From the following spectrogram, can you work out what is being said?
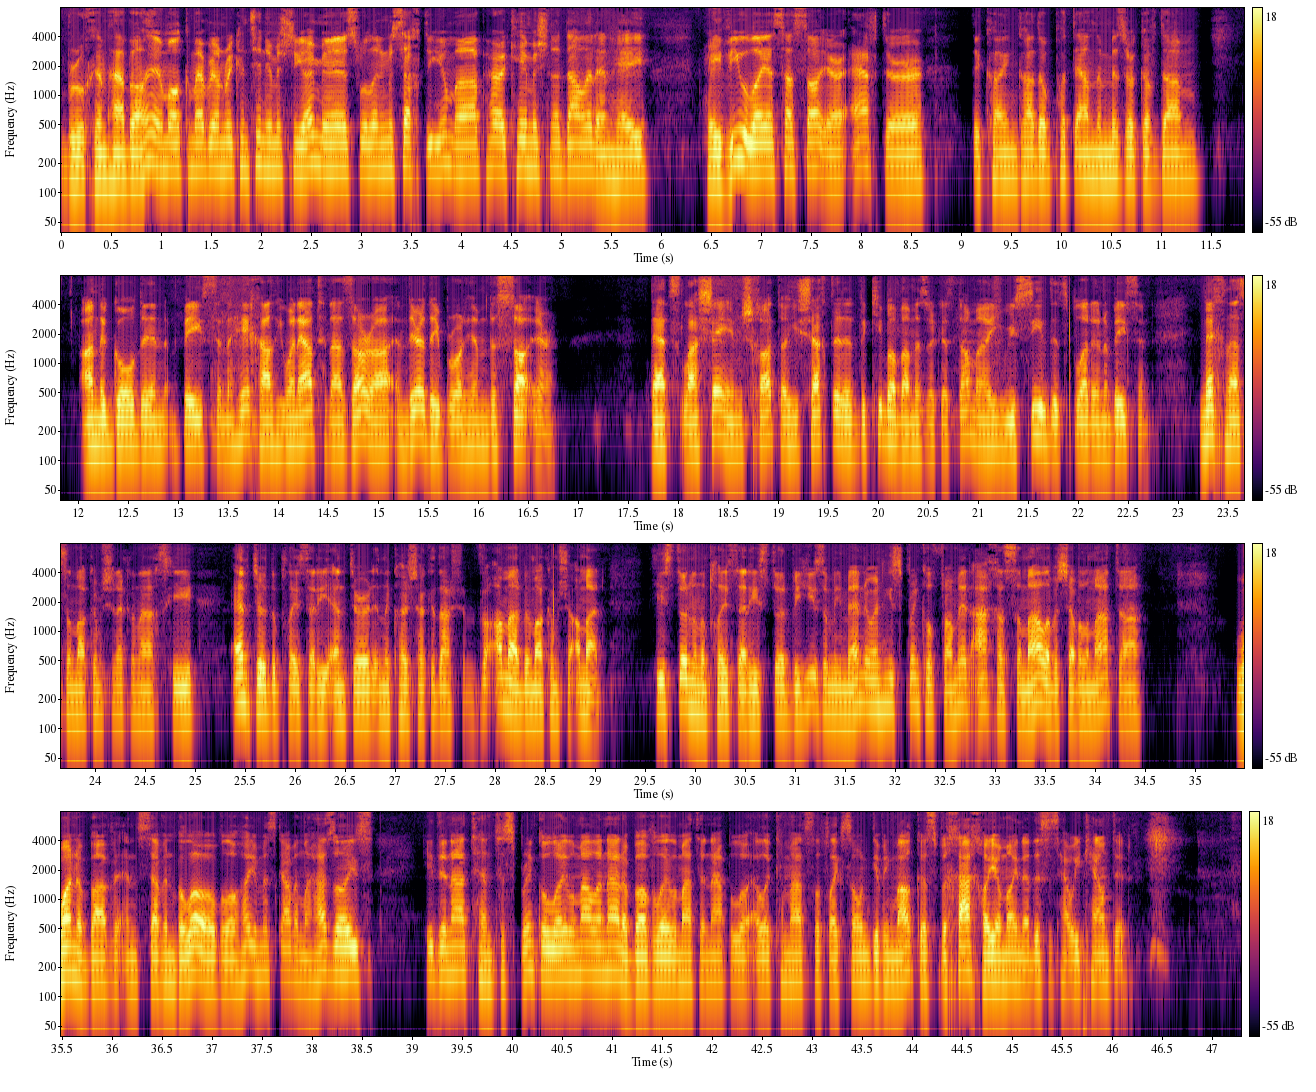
Bruchim habaim. Welcome everyone. We continue Mishnah Yomis. We're learning Masechta Yoma, Parakeh Mishnah Dalet and Hey. Hey Viulay Sasair. After the Kohen Gadol put down the Mizrak of Dam on the golden base in the Hechal, he went out to the Azara, and there they brought him the Sa'ir. That's Lashem Shchata. He shechted the Kibbal Bamizrak Dama. He received its blood in a basin. Nechnas Makam Shenechanachs. He entered the place that he entered in the Kodesh Hakadashim. V'amad b'makam she'amad he stood in the place that he stood, menu, and he sprinkled from it, achas one above and seven below, he did not tend to sprinkle loilamala, not above loilamata, not below elakamatzlif, like someone giving malchus, v'chach this is how he counted.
